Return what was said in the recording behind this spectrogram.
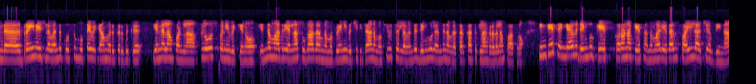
இந்த ட்ரைனேஜ்ல வந்து கொசு முட்டை வைக்காம இருக்கிறதுக்கு என்னெல்லாம் பண்ணலாம்? க்ளோஸ் பண்ணி வைக்கணும். எந்த மாதிரி எல்லாம் சுகாதாரம் நம்ம பேணி வச்சுக்கிட்டா நம்ம ஃபியூச்சர்ல வந்து டெங்குல இருந்து நம்மள தற்காத்துக்கலாங்கிறதெல்லாம் பாக்குறோம் இன்கேஸ் எங்கேயாவது டெங்கு கேஸ் கொரோனா கேஸ் அந்த மாதிரி ஏதாவது ஃபைல் ஆச்சு அப்படின்னா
